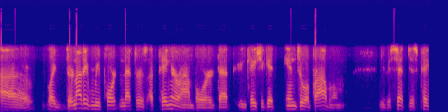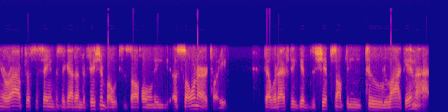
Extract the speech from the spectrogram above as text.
Uh, like they're not even reporting that there's a pinger on board that in case you get into a problem, you could set this pinger off just the same as they got on the fishing boats and stuff, only a sonar type that would actually give the ship something to lock in on.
